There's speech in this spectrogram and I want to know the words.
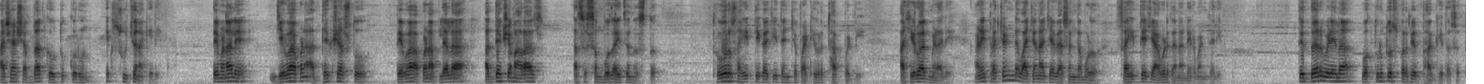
अशा शब्दात कौतुक करून एक सूचना केली. ते म्हणाले जेव्हा आपण अध्यक्ष असतो तेव्हा आपण आपल्याला अध्यक्ष महाराज असं संबोधायचं नसतं. थोर साहित्यिकाची त्यांच्या पाठीवर थाप पडली. आशीर्वाद मिळाले आणि प्रचंड वाचनाच्या व्यासंगामुळं साहित्याची आवड त्यांना निर्माण झाली. ते दरवेळेला वक्तृत्व स्पर्धेत भाग घेत असत.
